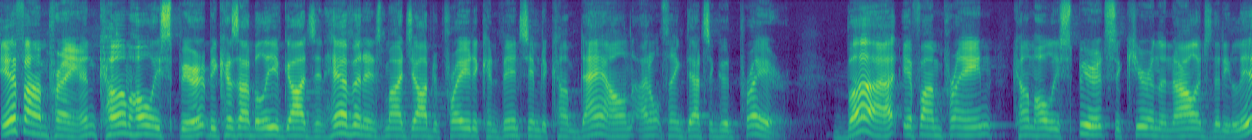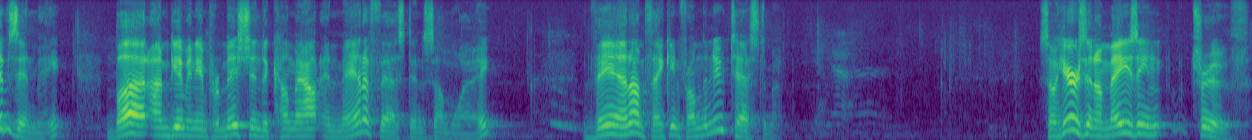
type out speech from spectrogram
if I'm praying, come Holy Spirit, because I believe God's in heaven and it's my job to pray to convince Him to come down, I don't think that's a good prayer. But if I'm praying, come Holy Spirit, secure in the knowledge that He lives in me, but I'm giving Him permission to come out and manifest in some way, then I'm thinking from the New Testament. So here's an amazing truth.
